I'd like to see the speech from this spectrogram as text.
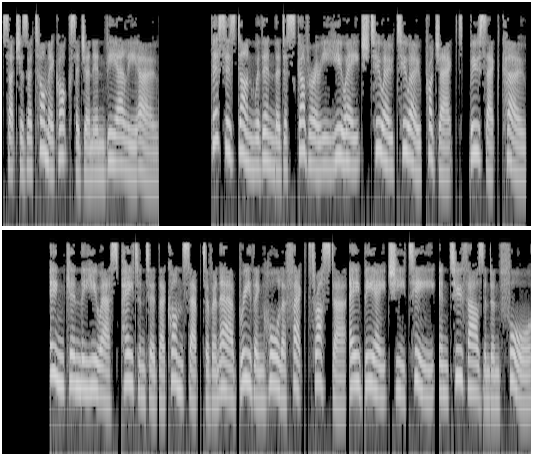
such as atomic oxygen in VLEO. This is done within the Discoverer EU H2020 project, Busek Co. Inc. in the U.S. patented their concept of an air-breathing Hall effect thruster in 2004,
